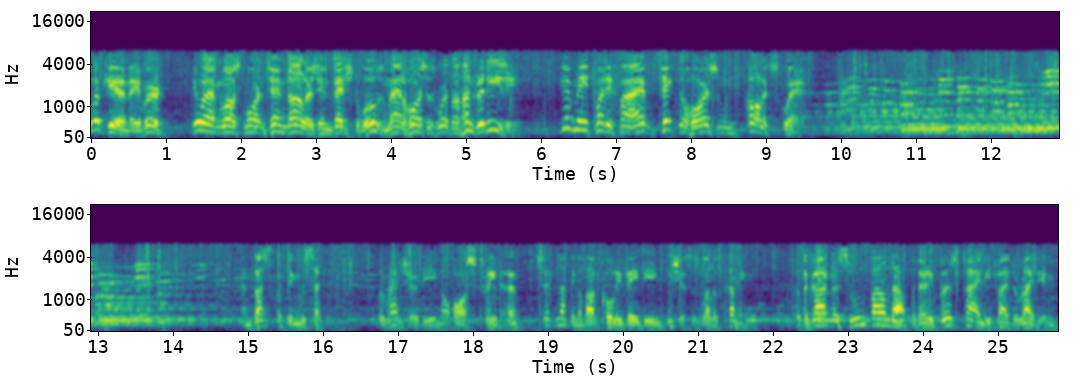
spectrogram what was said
Look here, neighbor. You haven't lost more than ten dollars in vegetables, and that horse is worth a hundred easy. Give me twenty-five, take the horse, and call it square. And thus the thing was settled. The rancher, being a horse trader, said nothing about Coalie Bay being vicious as well as cunning. But the gardener soon found out the very first time he tried to ride him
